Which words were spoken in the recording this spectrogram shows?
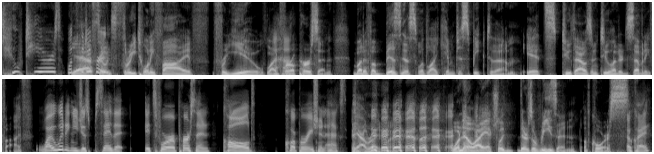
Two tiers? What's yeah, the difference? so it's three twenty-five for you, like for Uh-huh. a person. But if a business would like him to speak to them, it's two thousand two hundred seventy-five. Why wouldn't you just say that it's for a person called Corporation X? Yeah, right. right. well, no, I actually there's a reason, of course. okay.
